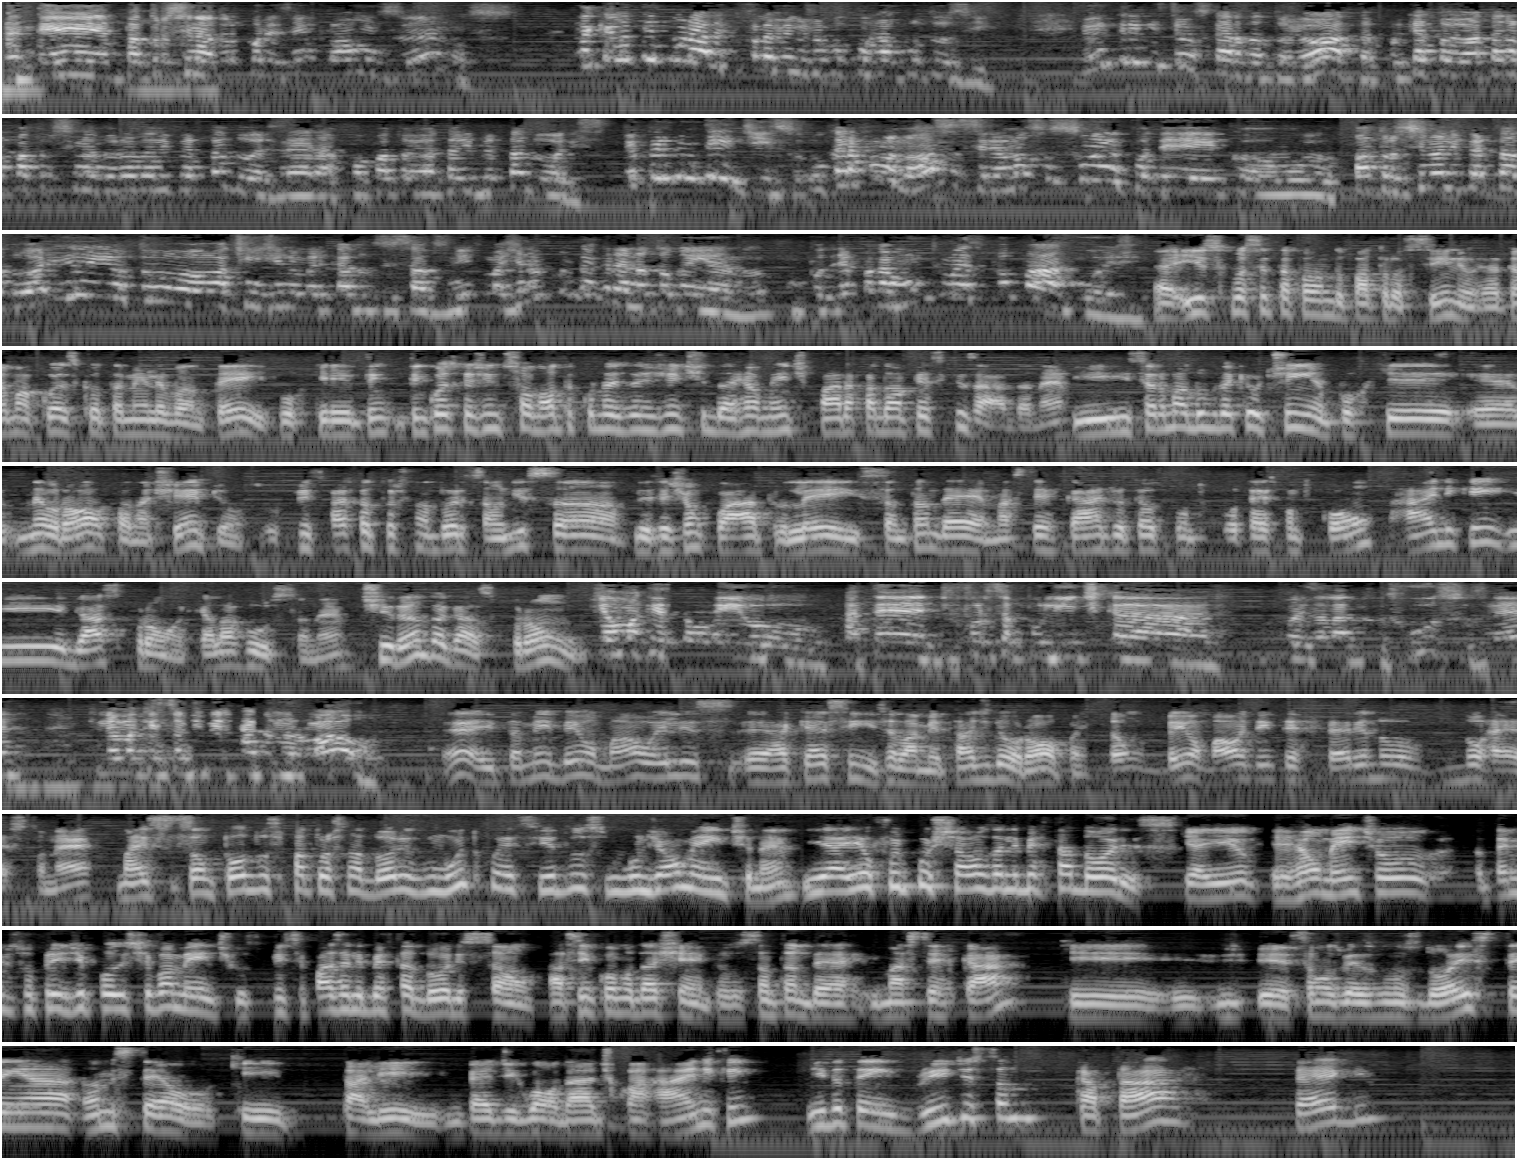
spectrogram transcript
até patrocinador, por exemplo, há uns anos, naquela temporada que o Flamengo jogou com o Real Potosí, eu entrevistei uns caras da Toyota, porque a Toyota era patrocinadora da Libertadores, né? Era a Copa Toyota Libertadores. Eu perguntei disso. O cara falou: Nossa, seria o nosso sonho poder como, a Libertadores e eu tô atingindo o mercado dos Estados Unidos. Imagina quanta grana eu tô ganhando. Eu poderia pagar muito mais pago hoje. É, isso que você tá falando do patrocínio é até uma coisa que eu também levantei, porque tem, tem coisa que a gente só nota quando a gente realmente para pra dar uma pesquisada, né? E isso era uma dúvida que eu tinha, porque é, na Europa, na Champions, os principais patrocinadores são Nissan, PlayStation 4, Leis, Santander, Mastercard, Hotels.com, Heineken e Gazprom, aquela russa, né? Tirando a Gazprom. Que é uma questão meio até de força política, coisa lá dos russos, né? Que não é uma questão de mercado normal. É, e também, bem ou mal, eles é, aquecem, sei lá, metade da Europa. Então, bem ou mal, ainda interfere no, no resto, né? Mas são todos patrocinadores muito conhecidos mundialmente, né? E aí eu fui puxar os da Libertadores. E aí, eu, realmente, eu até me surpreendi positivamente. Os principais da Libertadores são, assim como o da Champions, o Santander e Mastercard, que são os mesmos dois. Tem a Amstel, que tá ali em pé de igualdade com a Heineken. E ainda tem Bridgestone, Qatar, TAG,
